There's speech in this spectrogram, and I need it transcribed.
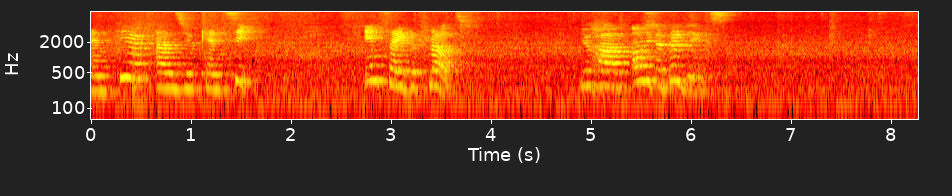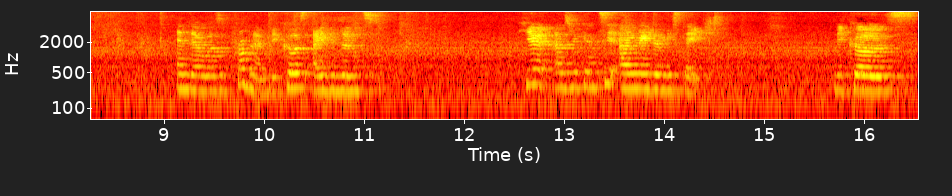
And here, as you can see, inside the flood, you have only the buildings. And there was a problem because I didn't. Here, as you can see, I made a mistake because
